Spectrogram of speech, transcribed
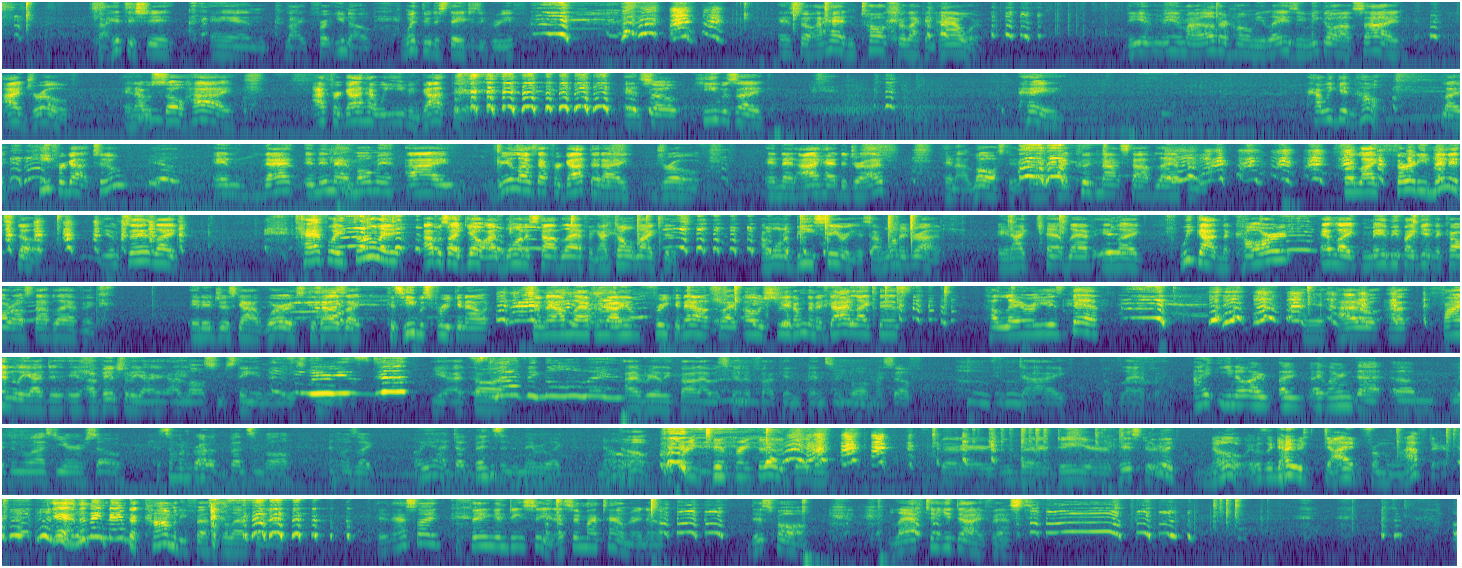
So I hit this shit and, like, for, you know, went through the stages of grief. And so I hadn't talked for like an hour. The, me and my other homie, Lazy, we go outside. I drove. And I was so high, I forgot how we even got there. And so he was like, hey, how we getting home? Like, he forgot too? yeah. and that and in that moment i realized i forgot that i drove and that i had to drive and i lost it I, I could not stop laughing for like 30 minutes though you know what i'm saying like halfway through it i was like yo i want to stop laughing i don't like this i want to be serious i want to drive and i kept laughing and like we got in the car and like maybe if i get in the car i'll stop laughing and it just got worse because I was like, because he was freaking out. So now I'm laughing about him freaking out. Like, oh shit, I'm gonna die like this. Hilarious death. And I don't. I finally, I did. Eventually, I, I lost some steam and it was cool. Hilarious death. Yeah, I Just thought. laughing the whole way. I really thought I was gonna fucking Benson ball myself and die of laughing. I, you know, I, I, I learned that um, within the last year or so, because someone brought up the Benson ball, and I was like, oh yeah, Doug Benson, and they were like, no. No, different, different dude, baby. You better, you better do your They history. were like, no, it was a guy who died from laughter. Yeah, and then they named a comedy festival after that. And that's like a thing in DC. That's in my town right now. This fall. Laugh Till You Die Fest. Oh,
